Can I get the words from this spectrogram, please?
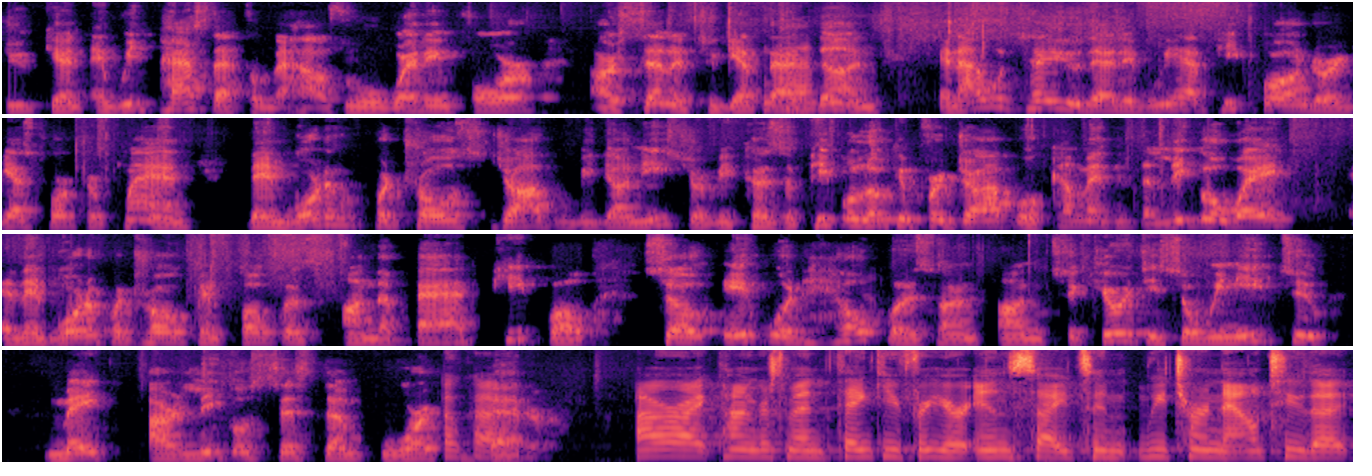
you can, and we passed that from the House. We were waiting for our Senate to get that okay. done. And I will tell you that if we have people under a guest worker plan, then Border Patrol's job will be done easier because the people looking for a job will come in the legal way, and then Border Patrol can focus on the bad people. So it would help us on, on security. So we need to make our legal system work okay. better. All right, Congressman, thank you for your insights. And we turn now to the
